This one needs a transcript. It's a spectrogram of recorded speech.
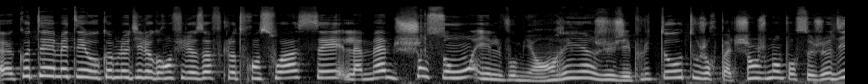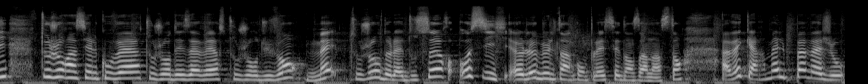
Euh, côté météo, comme le dit le grand philosophe Claude François, c'est la même chanson. Il vaut mieux en rire, juger plutôt. Toujours pas de changement pour ce jeudi. Toujours un ciel couvert, toujours des averses, toujours du vent, mais toujours de la douceur aussi. Euh, le bulletin complet, c'est dans un instant avec Armel Pavageau.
